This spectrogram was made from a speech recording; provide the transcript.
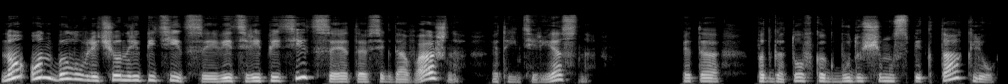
Но он был увлечен репетицией, ведь репетиция — это всегда важно, это интересно. Это подготовка к будущему спектаклю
